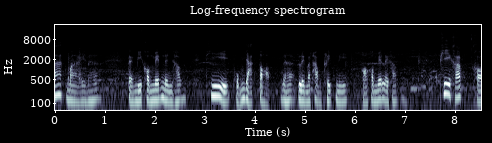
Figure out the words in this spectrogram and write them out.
มากมายนะฮะแต่มีคอมเมนต์หนึ่งครับที่ผมอยากตอบนะฮะเลยมาทำคลิปนี้ขอคอมเมนต์เลยครับ พี่ครับขอ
